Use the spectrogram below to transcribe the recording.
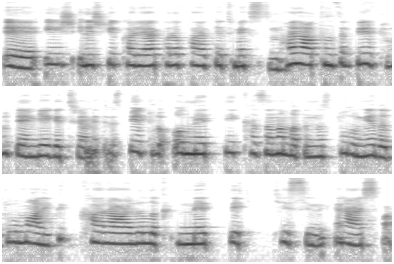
e, iş, ilişki, kariyer, para fark etmeksizin hayatınızda bir türlü denge getiremediniz. Bir türlü o netliği kazanamadığınız durum ya da durumlarla ilgili kararlılık, netlik, kesinlik enerjisi var.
